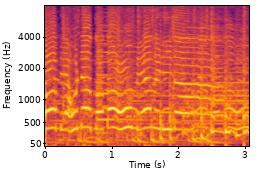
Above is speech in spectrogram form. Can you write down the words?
નો બેહું ને તો તો હું મેલડી ના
